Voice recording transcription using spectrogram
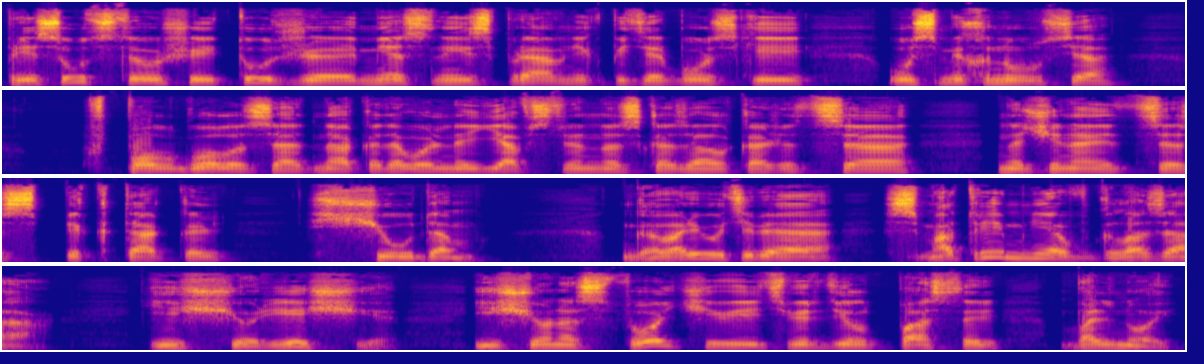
Присутствовавший тут же местный исправник петербургский усмехнулся. В полголоса, однако, довольно явственно сказал, «Кажется, начинается спектакль с чудом. Говорю тебе, смотри мне в глаза!» Еще резче, еще настойчивее твердил пастырь больной.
